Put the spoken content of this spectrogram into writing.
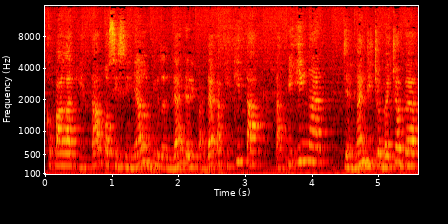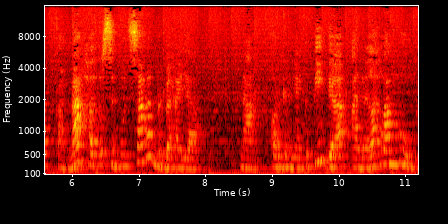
Kepala kita posisinya lebih rendah daripada kaki kita. Tapi ingat, jangan dicoba-coba karena hal tersebut sangat berbahaya. Nah, organ yang ketiga adalah lambung.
